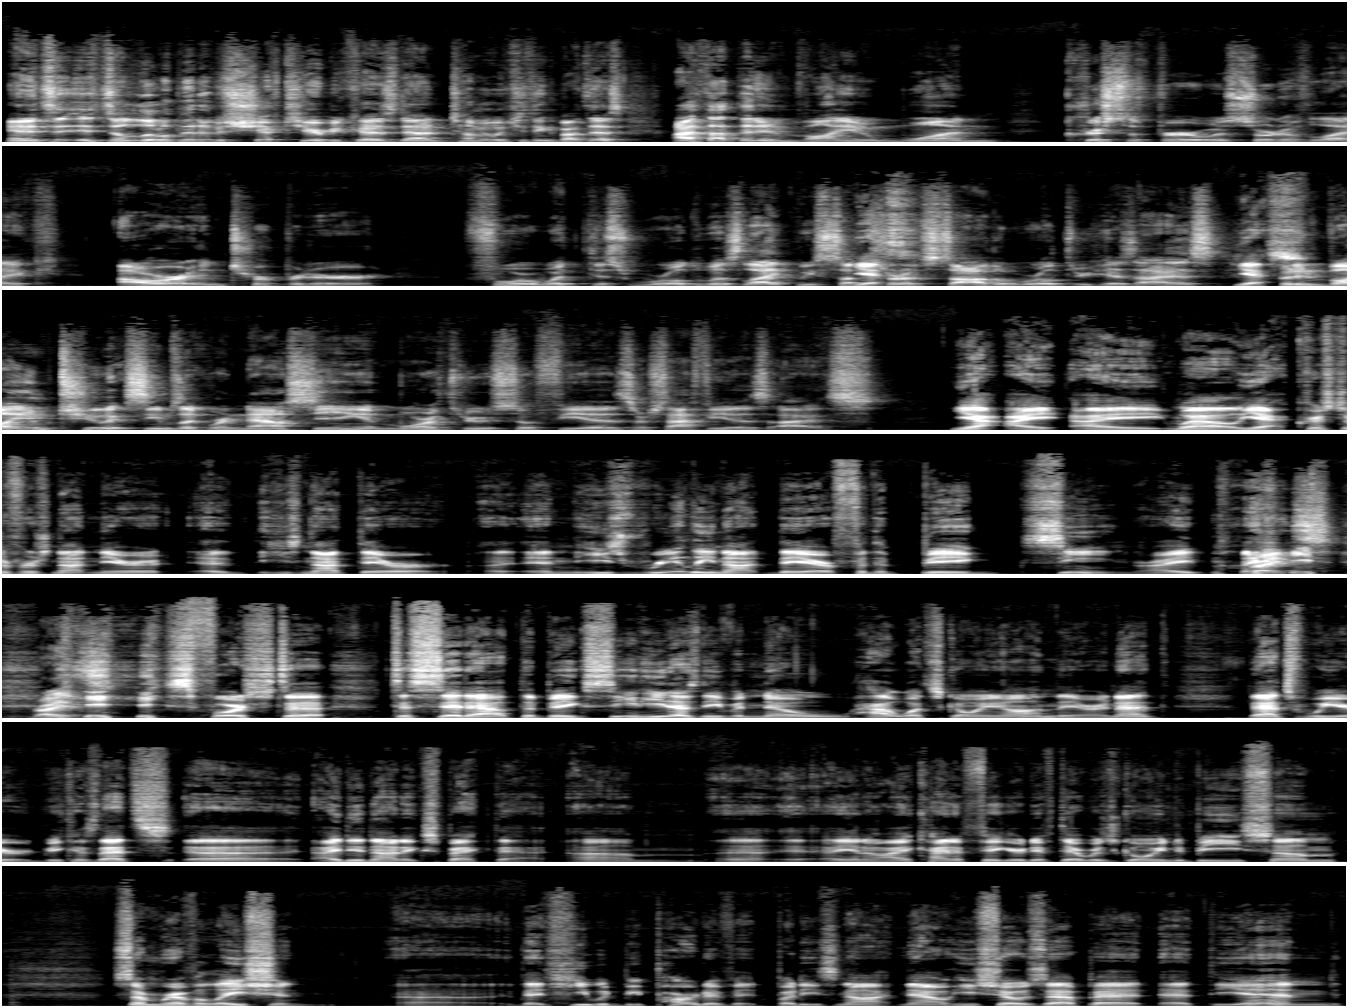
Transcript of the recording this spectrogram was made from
and it's it's a little bit of a shift here because now tell me what you think about this. I thought that in volume one christopher was sort of like our interpreter for what this world was like. We saw, yes. sort of saw the world through his eyes. Yes. But in volume two, it seems like we're now seeing it more through Sophia's or Safia's eyes. Yeah, I, I, well, yeah, Christopher's not near. Uh, he's not there, uh, and he's really not there for the big scene, right? Like right. He's, right. He's forced to to sit out the big scene. He doesn't even know how what's going on there, and that that's weird because that's uh, I did not expect that. Um, uh, you know, I kind of figured if there was going to be some some revelation uh, that he would be part of it, but he's not. Now he shows up at at the end,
